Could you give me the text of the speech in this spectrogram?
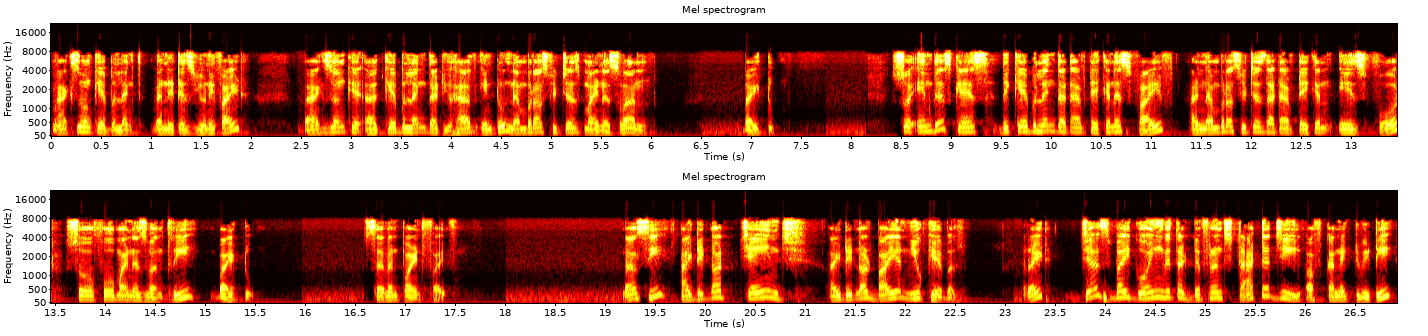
maximum cable length when it is unified maximum ca uh, cable length that you have into number of switches minus 1 by 2 so in this case the cable length that i have taken is 5 and number of switches that i have taken is 4 so 4 minus 1 3 by 2 7.5 now see i did not change i did not buy a new cable right just by going with a different strategy of connectivity,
